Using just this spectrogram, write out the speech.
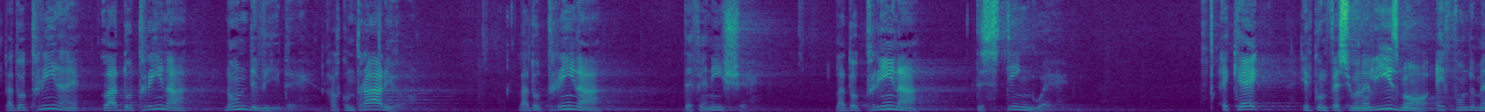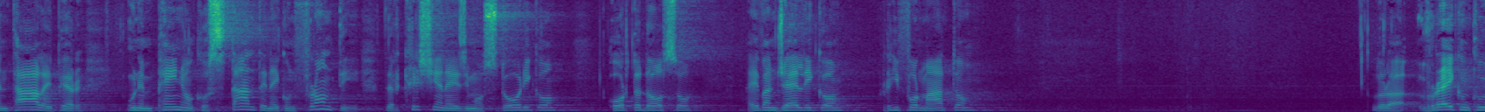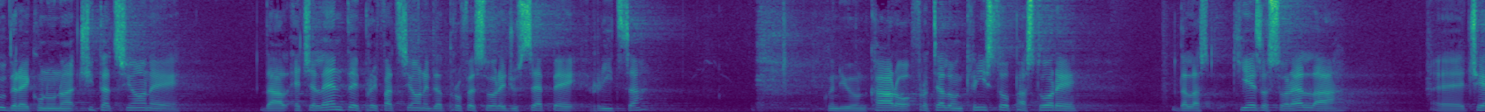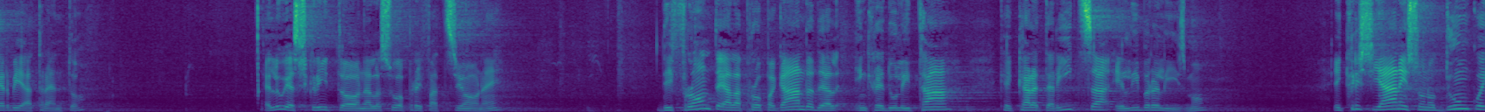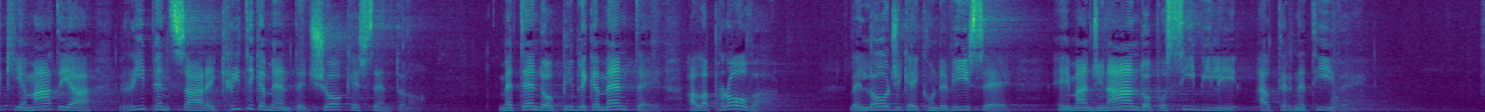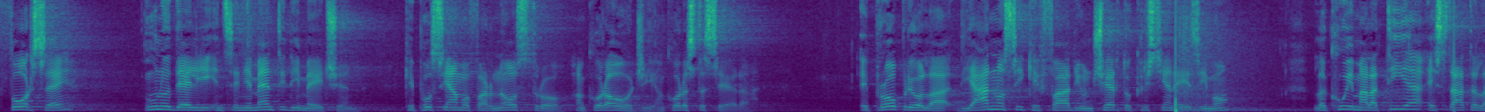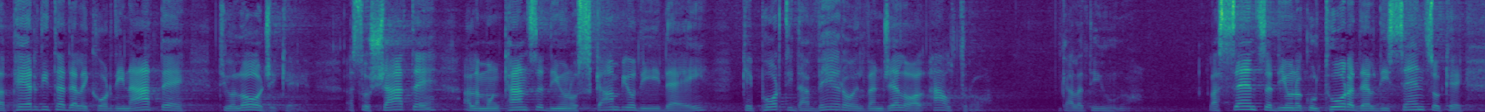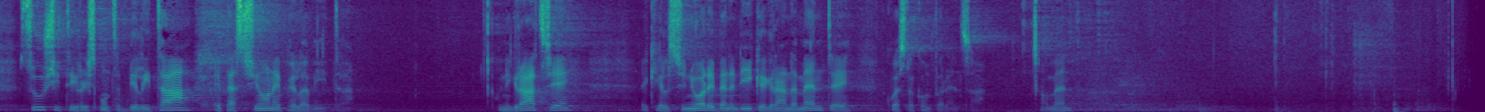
La dottrina, la dottrina non divide, al contrario, la dottrina definisce, la dottrina distingue e che il confessionalismo è fondamentale per un impegno costante nei confronti del cristianesimo storico, ortodosso, evangelico, riformato. Allora vorrei concludere con una citazione dall'eccellente prefazione del professore Giuseppe Rizza, quindi un caro fratello in Cristo, pastore dalla chiesa sorella eh, Cerbi a Trento. E lui ha scritto nella sua prefazione, di fronte alla propaganda dell'incredulità che caratterizza il liberalismo, i cristiani sono dunque chiamati a ripensare criticamente ciò che sentono, mettendo biblicamente alla prova le logiche condivise e immaginando possibili alternative. Forse uno degli insegnamenti di Machen che possiamo far nostro ancora oggi, ancora stasera, è proprio la diagnosi che fa di un certo cristianesimo, la cui malattia è stata la perdita delle coordinate teologiche associate alla mancanza di uno scambio di idee che porti davvero il Vangelo all'altro. Galati 1. L'assenza di una cultura del dissenso che susciti responsabilità e passione per la vita. Quindi grazie e che il Signore benedica grandemente questa conferenza. Amen.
